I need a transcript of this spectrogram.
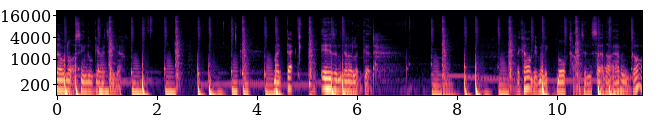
Still not a single Giratina. My deck isn't going to look good. There can't be many more cards in the set that I haven't got.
